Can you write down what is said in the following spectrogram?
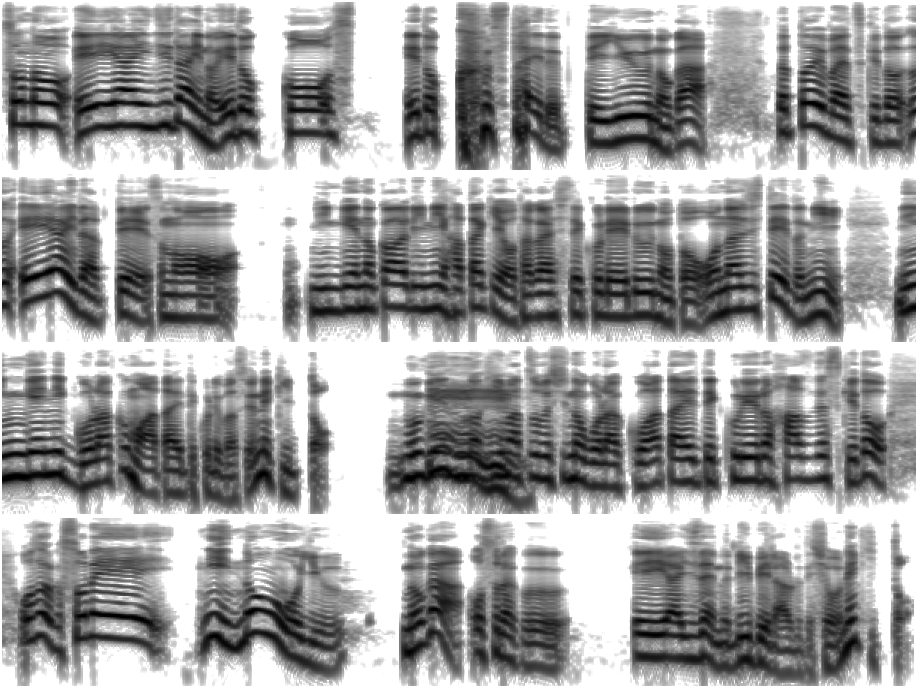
その AI 時代の江戸っ子ス、江戸っ子 スタイルっていうのが、例えばですけど、AI だって、その、人間の代わりに畑を耕してくれるのと同じ程度に人間に娯楽も与えてくれますよね、きっと。無限の暇つぶしの娯楽を与えてくれるはずですけど、おそらくそれにノーを言うのが、おそらく AI 時代のリベラルでしょうね、きっと。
